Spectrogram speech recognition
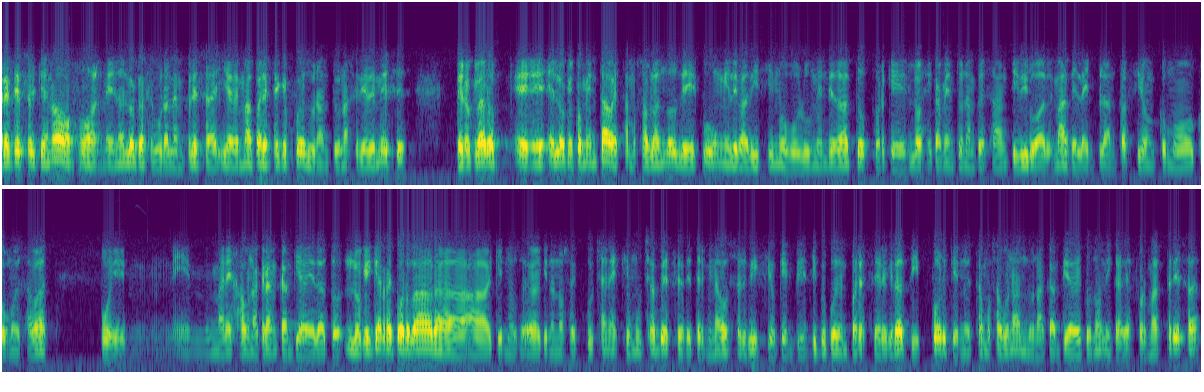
Parece ser que no, o al menos es lo que asegura la empresa, y además parece que fue durante una serie de meses, pero claro, eh, es lo que comentaba, estamos hablando de un elevadísimo volumen de datos, porque lógicamente una empresa antivirus, además de la implantación como, como es Avast, pues eh, maneja una gran cantidad de datos. Lo que hay que recordar a, a, quienes, nos escuchan es que muchas veces determinados servicios que en principio pueden parecer gratis porque no estamos abonando una cantidad económica de forma expresa,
